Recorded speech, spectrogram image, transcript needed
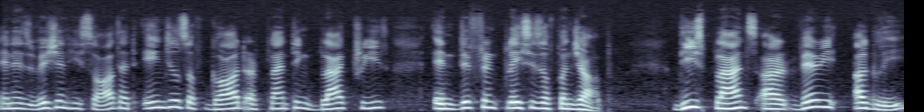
in his vision he saw that angels of God are planting black trees in different places of Punjab. These plants are very ugly,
